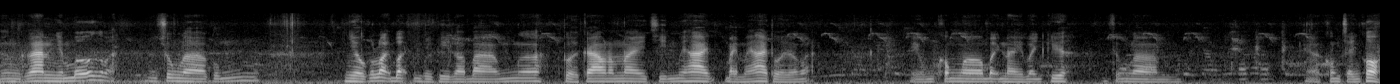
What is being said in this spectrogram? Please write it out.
ừ, gan nhiễm mỡ các bạn. Nói chung là cũng nhiều các loại bệnh, bởi vì là bà cũng tuổi cao năm nay 92 72 tuổi rồi các bạn. Thì cũng không bệnh này, bệnh kia. Nói chung là không tránh khỏi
